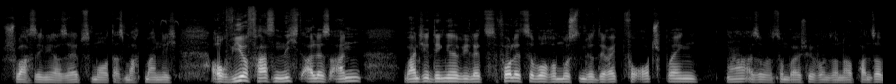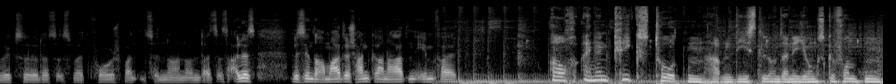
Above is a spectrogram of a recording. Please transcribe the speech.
schwachsinniger Selbstmord. Das macht man nicht. Auch wir fassen nicht alles an. Manche Dinge, wie letzte, vorletzte Woche, mussten wir direkt vor Ort sprengen. Ja, also zum Beispiel von so einer Panzerbüchse, das ist mit vorgespannten Zündern. Und das ist alles ein bisschen dramatisch. Handgranaten ebenfalls. Auch einen Kriegstoten haben Distel und seine Jungs gefunden.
